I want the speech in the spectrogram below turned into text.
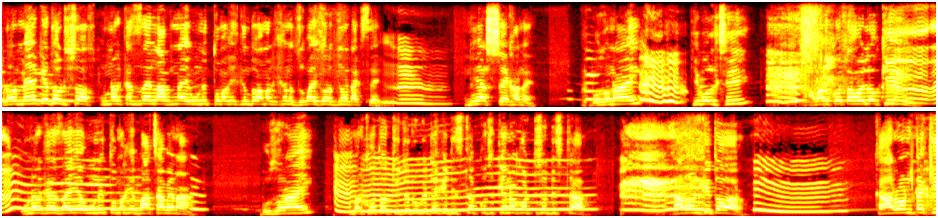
ওনার মেয়েকে ধরছস। ওনার কাছে যাই লাভ নাই উনি তোমাকে কিন্তু আমাকে এখানে জবাই করার জন্য ডাকছে। নিয়ে আসছে এখানে। বোঝো নাই? কি বলছি? আমার কথা হইল কি? ওনার কাছে যাইয়া উনি তোমাকে বাঁচাবে না। বুঝো নাই? আমার কথা তুই যে রুগীটাকে ডিস্টার্ব করছ কেন করতেছ ডিস্টার্ব কারণ কি তোর? কারণটা কি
